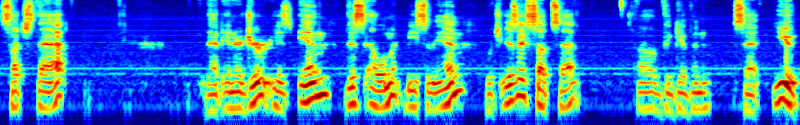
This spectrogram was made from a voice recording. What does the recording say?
such that that integer is in this element b sub n, which is a subset of the given set U.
